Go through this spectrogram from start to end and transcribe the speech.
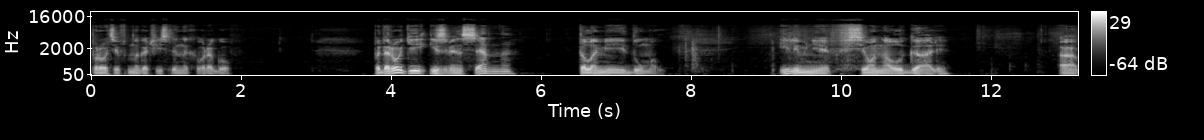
против многочисленных врагов. По дороге из Венсенна Толомей думал. Или мне все налгали, а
